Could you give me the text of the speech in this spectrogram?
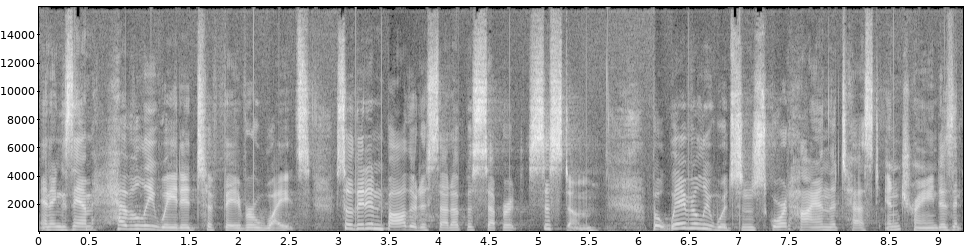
an exam heavily weighted to favor whites, so they didn't bother to set up a separate system. But Waverly Woodson scored high on the test and trained as an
